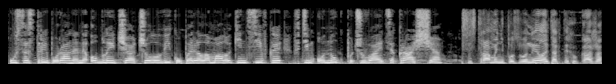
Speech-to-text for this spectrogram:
У сестри поранене обличчя. Чоловіку переламало кінцівки. Втім, онук почувається краще. Сестра мені позвонила і так тихо каже,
